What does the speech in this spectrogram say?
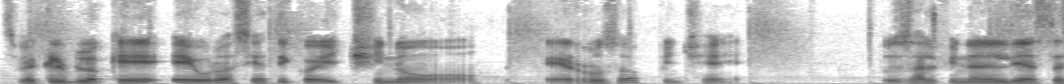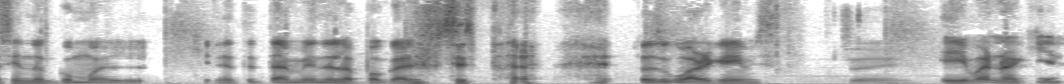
se ve que el bloque euroasiático y chino eh, ruso, pinche, pues al final del día está siendo como el jinete también del apocalipsis para los wargames. Sí. Y bueno, aquí,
